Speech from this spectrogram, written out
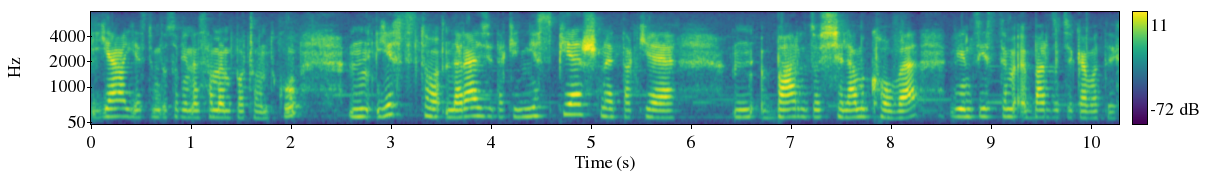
Ja jestem dosłownie na samym początku. Mm, Jest to na razie takie niespieszne, takie mm, bardzo sielankowe, więc jestem bardzo ciekawa tych,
